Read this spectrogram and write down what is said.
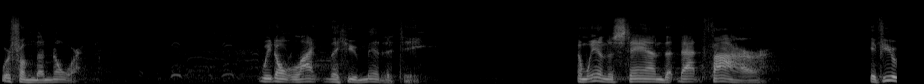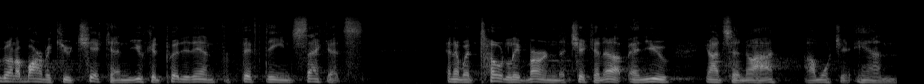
We're from the north. We don't like the humidity. And we understand that that fire, if you were going to barbecue chicken, you could put it in for 15 seconds and it would totally burn the chicken up. And you, God said, No, I, I want you in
